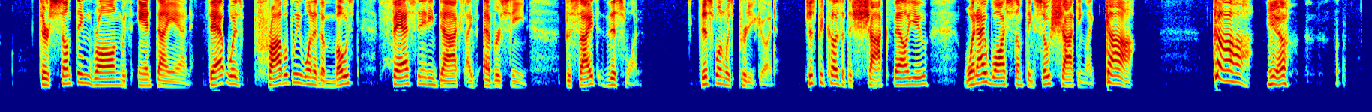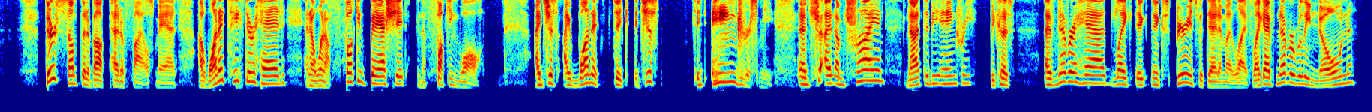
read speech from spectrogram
There's Something Wrong with Aunt Diane. That was probably one of the most fascinating docs I've ever seen. Besides this one, this one was pretty good. Just because of the shock value. When I watch something so shocking like, gah, gah, you know, there's something about pedophiles, man. I want to take their head and I want to fucking bash it in the fucking wall. I just, I want to take, it just, it angers me. And, and I'm trying not to be angry because I've never had like an experience with that in my life. Like I've never really known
